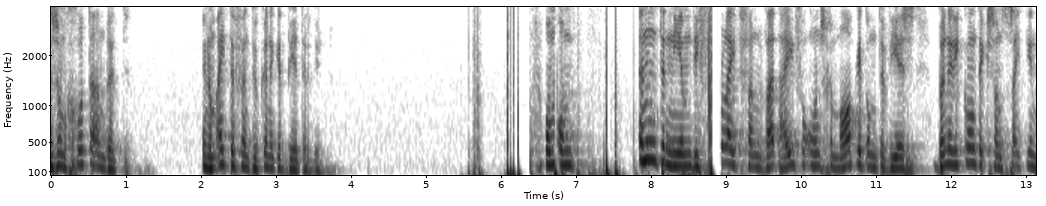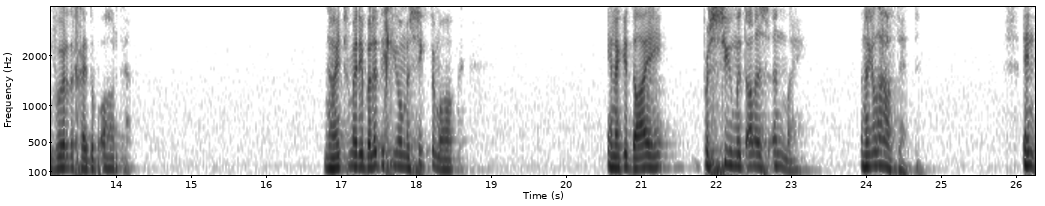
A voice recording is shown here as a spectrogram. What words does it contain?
is om God te aanbid en om uit te vind hoe kan ek dit beter doen? Om om in te neem die volheid van wat hy vir ons gemaak het om te wees binne die konteks van sy teenwoordigheid op aarde. Nou hy het vir my die ability gegee om musiek te maak. En ek het daai pursue met alles in my. En ek love dit. En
